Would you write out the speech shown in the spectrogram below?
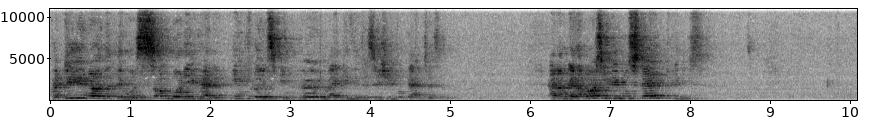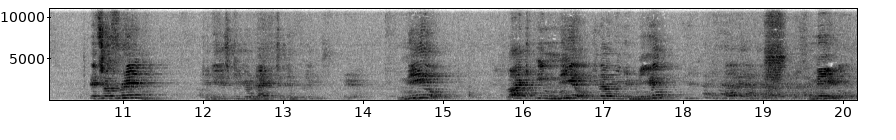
But do you know that there was somebody who had an influence in her making the decision for baptism? And I'm going to ask you if you will stand, please. It's her friend. Can you just give your name to them, please? Yeah. Kneel. Like in kneel. You know when you kneel? kneel.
